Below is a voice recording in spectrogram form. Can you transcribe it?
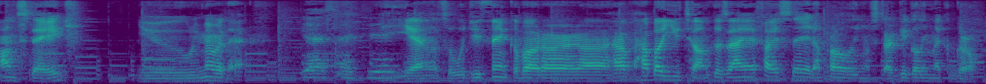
on stage. You remember that? Yes, I did. Yeah. So, what do you think about our? Uh, how, how about you tell me? Because I, if I say it, I'm probably gonna start giggling like a girl.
